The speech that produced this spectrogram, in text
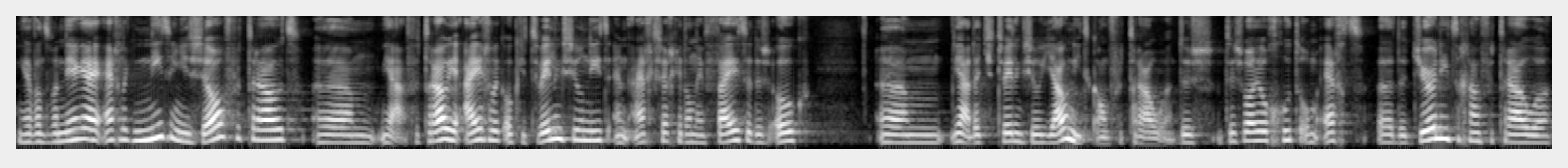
Ja, want wanneer jij eigenlijk niet in jezelf vertrouwt, um, ja, vertrouw je eigenlijk ook je tweelingziel niet. En eigenlijk zeg je dan in feite dus ook um, ja, dat je tweelingziel jou niet kan vertrouwen. Dus het is wel heel goed om echt uh, de journey te gaan vertrouwen,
